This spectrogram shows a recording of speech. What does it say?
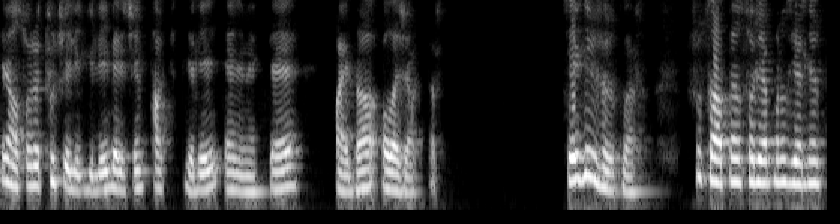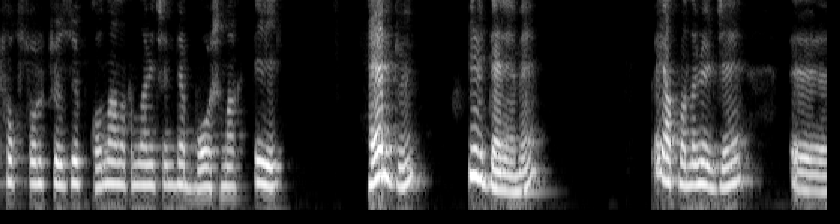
biraz sonra Türkçe ile ilgili vereceğim taktikleri denemekte fayda olacaktır. Sevgili çocuklar, şu saatten sonra yapmanız gereken çok soru çözüp konu anlatımları içinde boğuşmak değil, her gün bir deneme ve yatmadan önce e,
